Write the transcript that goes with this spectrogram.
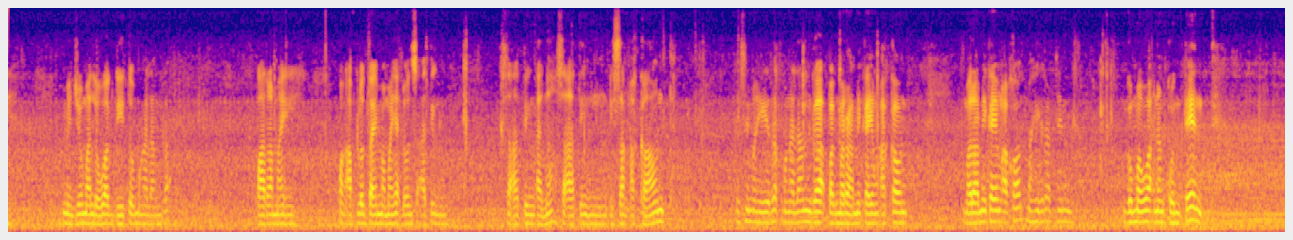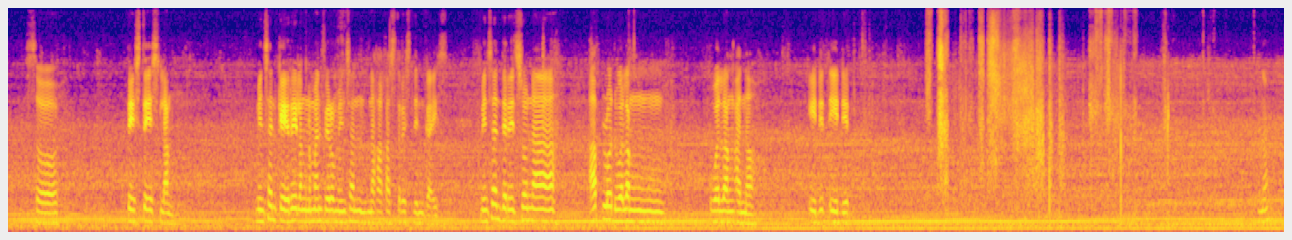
medyo maluwag dito mga langga. Para may pang-upload tayo mamaya doon sa ating sa ating ano sa ating isang account. Kasi mahirap mga langga pag marami kayong account. Marami kayong account mahirap din gumawa ng content. So taste taste lang. Minsan carry lang naman pero minsan nakaka-stress din guys. Minsan diretso na upload walang walang ano edit edit. No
